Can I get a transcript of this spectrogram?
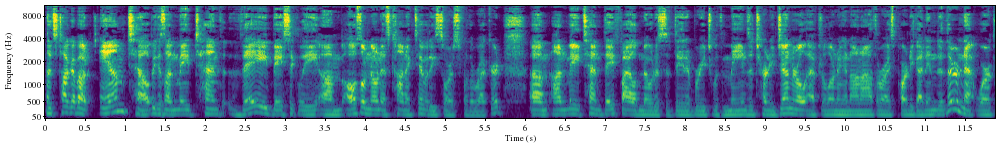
Let's talk about Amtel because on May 10th, they basically, um, also known as Connectivity Source for the record, um, on May 10th, they filed notice of data breach with Maine's Attorney General after learning an unauthorized party got into their network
